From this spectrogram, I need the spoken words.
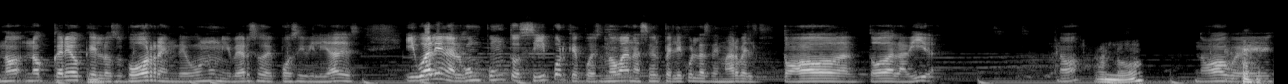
No, no creo que los borren de un universo de posibilidades. Igual en algún punto sí, porque pues no van a hacer películas de Marvel toda, toda la vida. ¿No? ¿Ah, no? No, güey.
